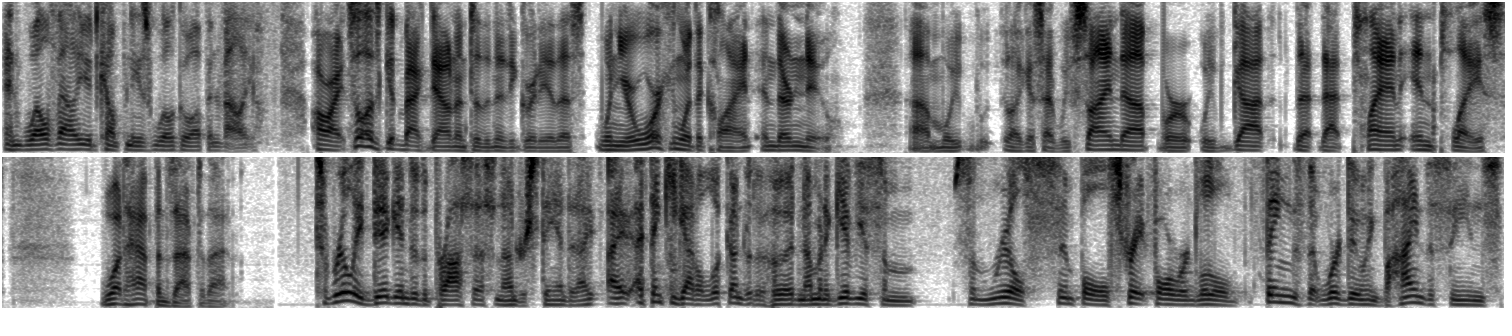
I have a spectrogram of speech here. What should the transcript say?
and well valued companies will go up in value. All right, so let's get back down into the nitty gritty of this. When you're working with a client and they're new, um, we like I said, we've signed up, we're, we've got that that plan in place. What happens after that? To really dig into the process and understand it, I, I, I think you got to look under the hood, and I'm going to give you some some real simple, straightforward little things that we're doing behind the scenes,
